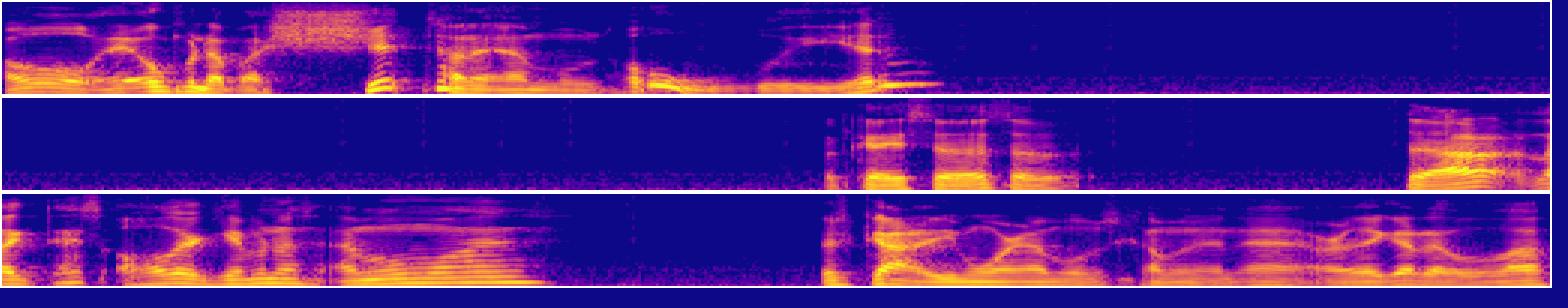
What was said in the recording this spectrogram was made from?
Oh, they opened up a shit ton of emblems. Holy hell. Okay, so that's a. So I don't, like that's all they're giving us emblem wise. There's got to be more emblems coming in that, or they got to allow,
